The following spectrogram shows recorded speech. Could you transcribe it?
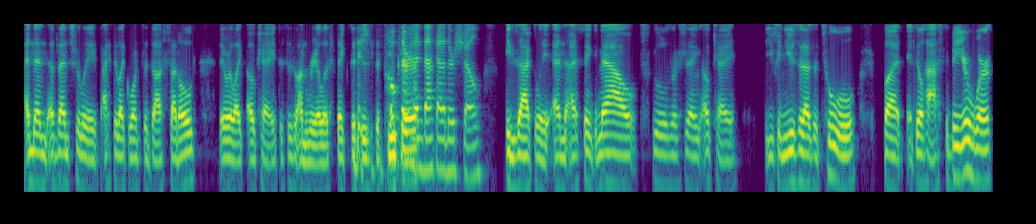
and then eventually i feel like once the dust settled they were like okay this is unrealistic this is the poke future their head back out of their shell. Exactly. And I think now schools are saying, okay, you can use it as a tool, but it still has to be your work.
